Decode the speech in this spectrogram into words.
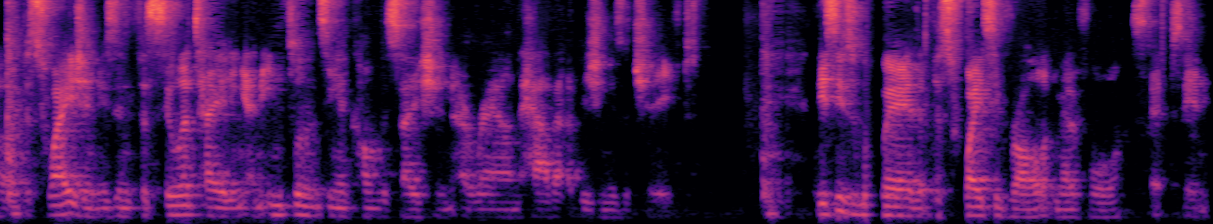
of persuasion is in facilitating and influencing a conversation around how that vision is achieved. This is where the persuasive role of metaphor steps in.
